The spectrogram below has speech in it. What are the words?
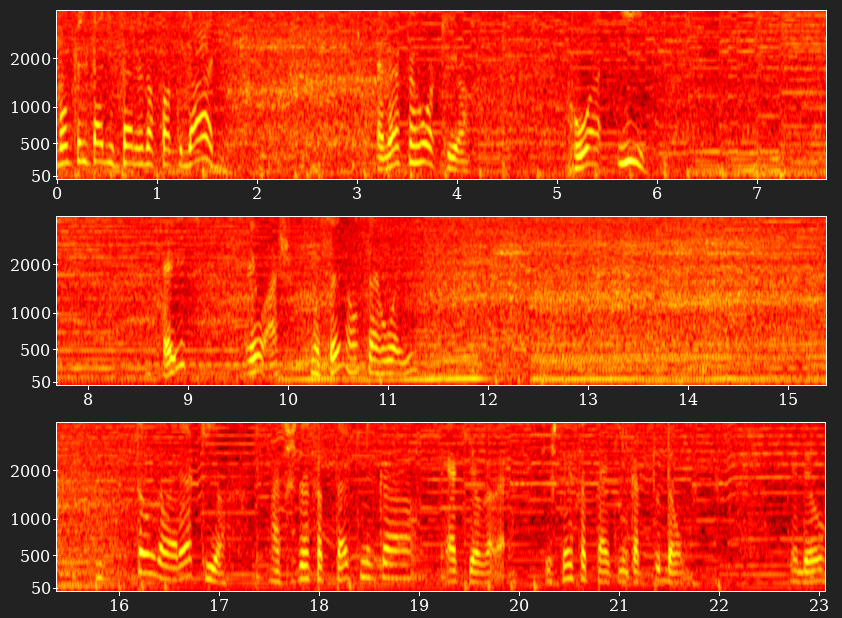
bom que ele tá de férias da faculdade. É nessa rua aqui, ó. Rua I. É isso? Eu acho. Não sei não se é rua aí. Então galera, é aqui ó. Assistência técnica é aqui ó galera. Assistência técnica tudão. Entendeu?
